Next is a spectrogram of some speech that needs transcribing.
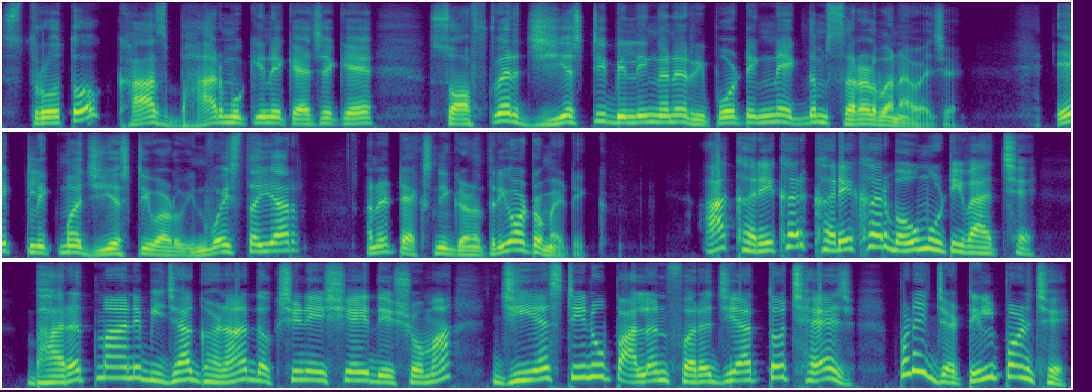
સ્ત્રોતો ખાસ ભાર મૂકીને કહે છે કે સોફ્ટવેર જીએસટી બિલિંગ અને રિપોર્ટિંગને એકદમ સરળ બનાવે છે. એક ક્લિકમાં જીએસટીવાળું ઇન્વોઇસ તૈયાર અને ટેક્સની ગણતરી ઓટોમેટિક. આ ખરેખર ખરેખર બહુ મોટી વાત છે. ભારતમાં અને બીજા ઘણા દક્ષિણ એશિયાઈ દેશોમાં જીએસટીનું પાલન ફરજિયાત તો છે જ, પણ એ જટિલ પણ છે.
